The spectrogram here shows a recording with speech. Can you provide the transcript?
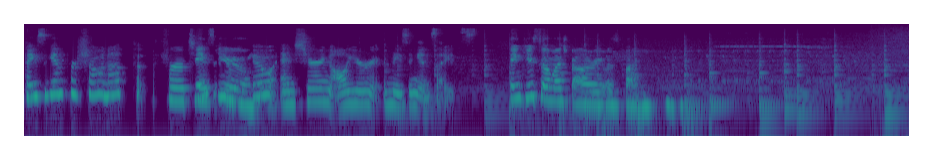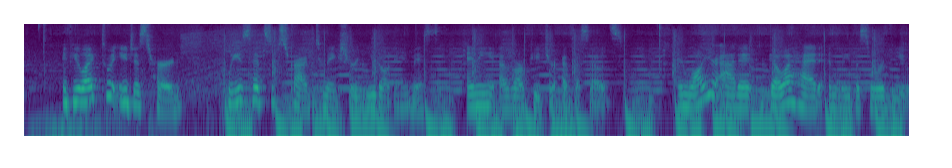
Thanks again for showing up for today's interview and sharing all your amazing insights. Thank you so much, Valerie. It was fun. If you liked what you just heard, please hit subscribe to make sure you don't miss any of our future episodes. And while you're at it, go ahead and leave us a review.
